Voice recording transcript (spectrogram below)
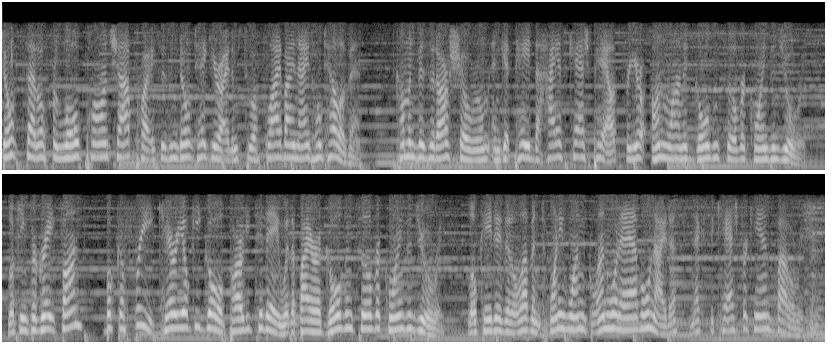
Don't settle for low pawn shop prices and don't take your items to a fly by night hotel event. Come and visit our showroom and get paid the highest cash payouts for your unwanted gold and silver coins and jewelry. Looking for great fun? Book a free karaoke gold party today with a buyer of gold and silver coins and jewelry. Located at 1121 Glenwood Ave, Oneida, next to Cash for Cans Bottle Return.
